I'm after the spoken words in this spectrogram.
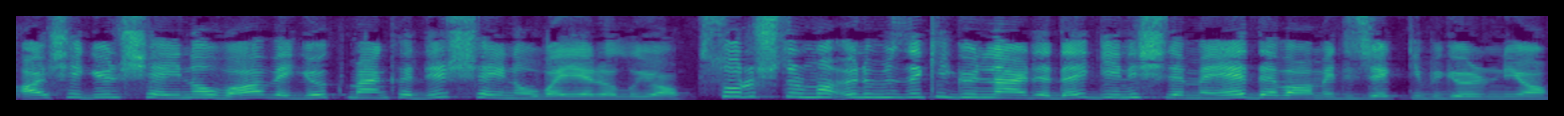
Ayşegül Şeynova ve Gökmen Kadir Şeynova yer alıyor. Soruşturma önümüzdeki günlerde de genişlemeye devam edecek gibi görünüyor.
